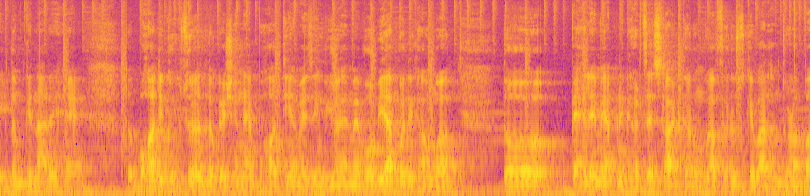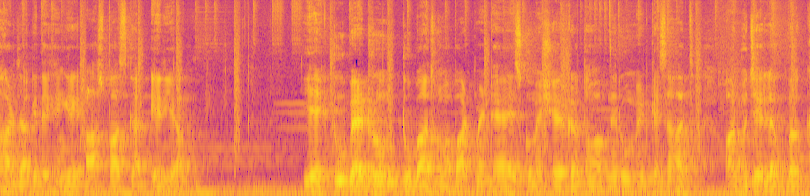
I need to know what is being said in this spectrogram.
एकदम किनारे है। तो बहुत ही खूबसूरत लोकेशन है, बहुत ही अमेजिंग व्यू है, मैं वो भी आपको दिखाऊँगा। तो पहले मैं अपने घर से स्टार्ट करूँगा, फिर उसके बाद हम थोड़ा बाहर जाके देखेंगे आसपास का एरिया ये एक two bedroom two bathroom apartment है, इसको मैं शेयर करता हूँ अपने रूममेट के साथ, और मुझे लगभग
